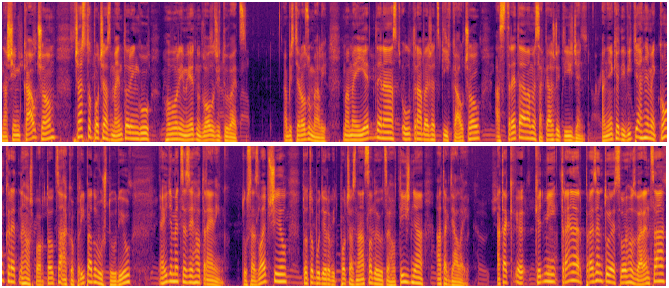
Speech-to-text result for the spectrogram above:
Našim kaučom často počas mentoringu hovorím jednu dôležitú vec – aby ste rozumeli, máme 11 ultrabežeckých kaučov a stretávame sa každý týždeň. A niekedy vyťahneme konkrétneho športovca ako prípadovú štúdiu a ideme cez jeho tréning. Tu sa zlepšil, toto bude robiť počas následujúceho týždňa a tak ďalej. A tak e, keď mi tréner prezentuje svojho zverenca,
